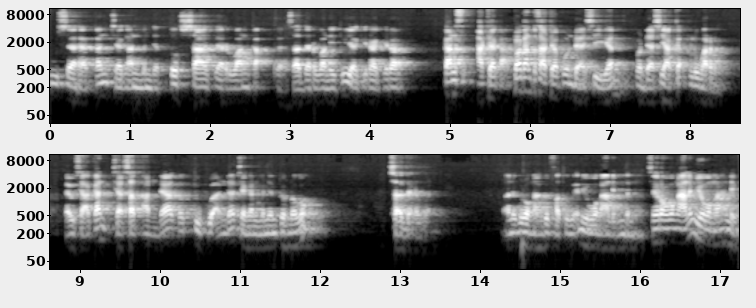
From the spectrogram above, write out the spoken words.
usahakan jangan menyentuh sadarwan Ka'bah. Sadarwan itu ya kira-kira kan ada Ka'bah kan terus ada pondasi kan, pondasi agak keluar. Nah, usahakan jasad Anda atau tubuh Anda jangan menyentuh nopo sadarwan. Ane kalau nganggep fatwa ini wong alim tenan. Saya wong alim ya wong alim.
